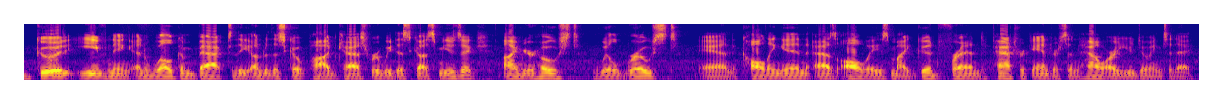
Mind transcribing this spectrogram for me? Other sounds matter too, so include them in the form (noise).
Good evening, and welcome back to the Under the Scope podcast where we discuss music. I'm your host, Will Roast, and calling in, as always, my good friend, Patrick Anderson. How are you doing today?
